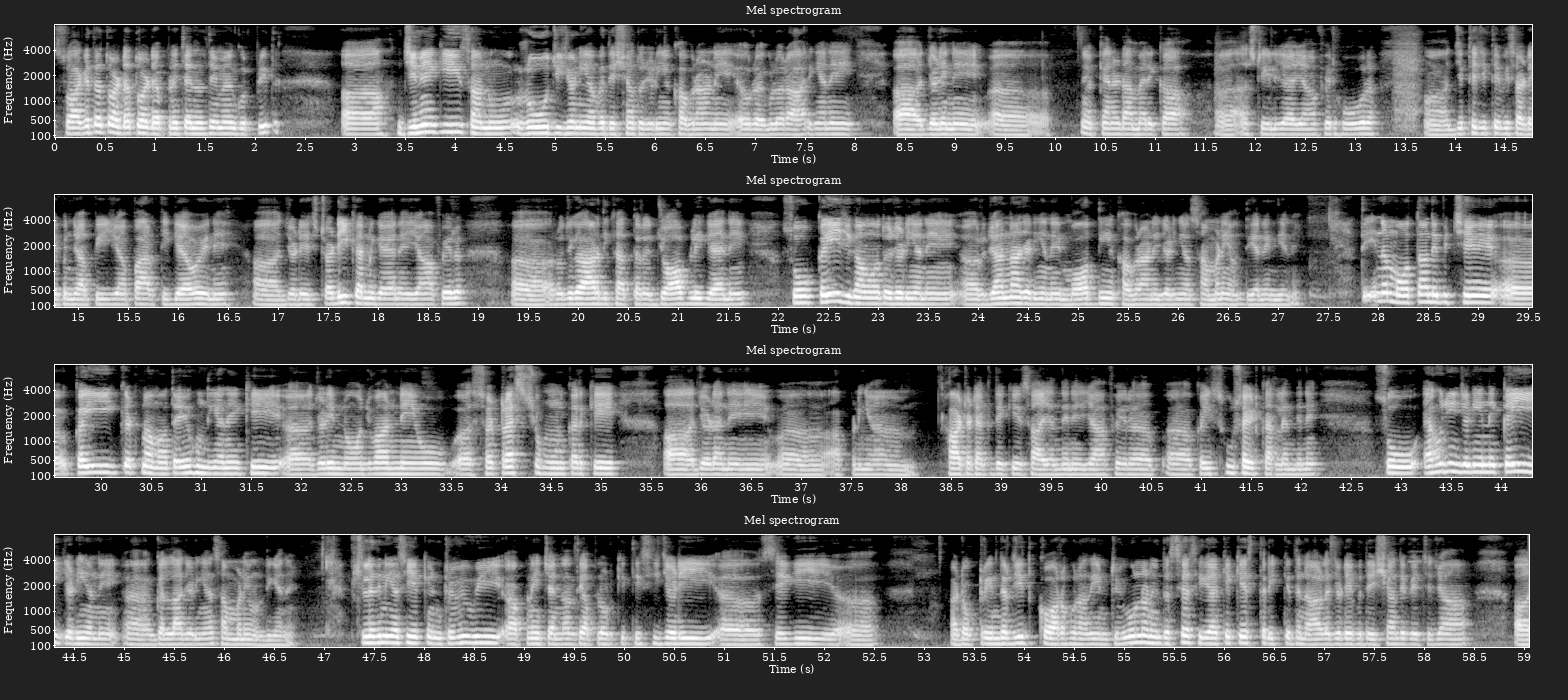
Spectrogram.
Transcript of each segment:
ਸਵਾਗਤ ਹੈ ਤੁਹਾਡਾ ਤੁਹਾਡੇ ਆਪਣੇ ਚੈਨਲ ਤੇ ਮੈਂ ਗੁਰਪ੍ਰੀਤ। ਜਿਵੇਂ ਕਿ ਸਾਨੂੰ ਰੋਜ਼ ਜਿਹੜੀਆਂ ਵਿਦੇਸ਼ਾਂ ਤੋਂ ਜਿਹੜੀਆਂ ਖਬਰਾਂ ਨੇ ਰੈਗੂਲਰ ਆ ਰਹੀਆਂ ਨੇ ਜਿਹੜੇ ਨੇ ਕੈਨੇਡਾ ਅਮਰੀਕਾ ਆਸਟ੍ਰੇਲੀਆ ਜਾਂ ਫਿਰ ਹੋਰ ਜਿੱਥੇ ਜਿੱਥੇ ਵੀ ਸਾਡੇ ਪੰਜਾਬੀ ਜਾਂ ਭਾਰਤੀ ਗਏ ਹੋਏ ਨੇ ਜਿਹੜੇ ਸਟੱਡੀ ਕਰਨ ਗਏ ਨੇ ਜਾਂ ਫਿਰ ਅ, ਰੁਜ਼ਗਾਰ ਦੀ ਖਾਤਰ ਜੌਬ ਲਈ ਗਏ ਨੇ ਸੋ ਕਈ ਜਗ੍ਹਾਵਾਂ ਤੋਂ ਜਿਹੜੀਆਂ ਨੇ ਰੋਜ਼ਾਨਾ ਜਿਹੜੀਆਂ ਨੇ ਮੌਤ ਦੀਆਂ ਖਬਰਾਂ ਨੇ ਜਿਹੜੀਆਂ ਸਾਹਮਣੇ ਆਉਂਦੀਆਂ ਰਹਿੰਦੀਆਂ ਨੇ। ਤੇ ਇਹਨਾਂ ਮੌਤਾਂ ਦੇ ਪਿੱਛੇ ਕਈ ਘਟਨਾਵਾਂ ਤਾਂ ਇਹ ਹੁੰਦੀਆਂ ਨੇ ਕਿ ਜਿਹੜੇ ਨੌਜਵਾਨ ਨੇ ਉਹ ਸਟ੍ਰੈਸ 'ਚ ਹੋਣ ਕਰਕੇ ਜਿਹੜਾ ਨੇ ਆਪਣੀਆਂ ਹਾਰਟ ਅਟੈਕ ਦੇ ਕੇਸ ਆ ਜਾਂਦੇ ਨੇ ਜਾਂ ਫਿਰ ਕਈ ਸੁਸਾਈਡ ਕਰ ਲੈਂਦੇ ਨੇ। ਸੋ ਇਹੋ ਜਿਹੀਆਂ ਜਿਹੜੀਆਂ ਨੇ, ਕਈ ਜਿਹੜੀਆਂ ਨੇ ਗੱਲਾਂ ਜਿਹੜੀਆਂ ਸਾਹਮਣੇ ਆਉਂਦੀਆਂ ਨੇ। ਪਿਛਲੇ ਦਿਨੀ ਅਸੀਂ ਇੱਕ ਇੰਟਰਵਿਊ ਵੀ ਆਪਣੇ ਚੈਨਲ ਤੇ ਅਪਲੋਡ ਕੀਤੀ ਸੀ ਜਿਹੜੀ ਸੀਗੀ ਡਾਕਟਰ ਇੰਦਰਜੀਤ ਕੌਰ ਹੋਰਾਂ ਦੀ ਇੰਟਰਵਿਊ ਉਹਨਾਂ ਨੇ ਦੱਸਿਆ ਸੀਗਾ ਕਿ ਕਿਸ ਤਰੀਕੇ ਦੇ ਨਾਲ ਜਿਹੜੇ ਵਿਦੇਸ਼ਾਂ ਦੇ ਵਿੱਚ ਜਾਂ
